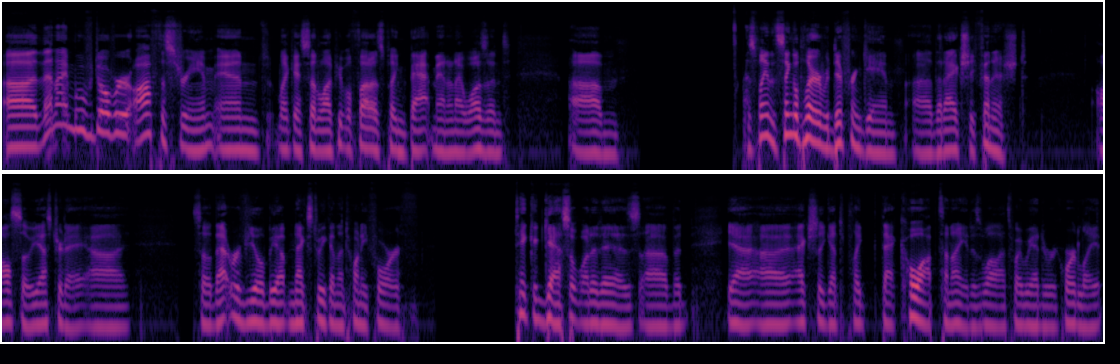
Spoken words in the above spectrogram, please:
Uh, then I moved over off the stream, and like I said, a lot of people thought I was playing Batman, and I wasn't. Um, I was playing the single player of a different game uh, that I actually finished also yesterday. Uh, so that review will be up next week on the 24th. Take a guess at what it is. Uh, but yeah, uh, I actually got to play that co op tonight as well. That's why we had to record late.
